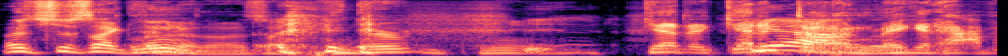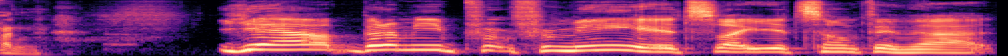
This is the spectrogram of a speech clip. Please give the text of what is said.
It's just like Luna, though. It's like, get it, get it Yeah. done, make it happen. Yeah, but I mean, for, for me, it's like it's something that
